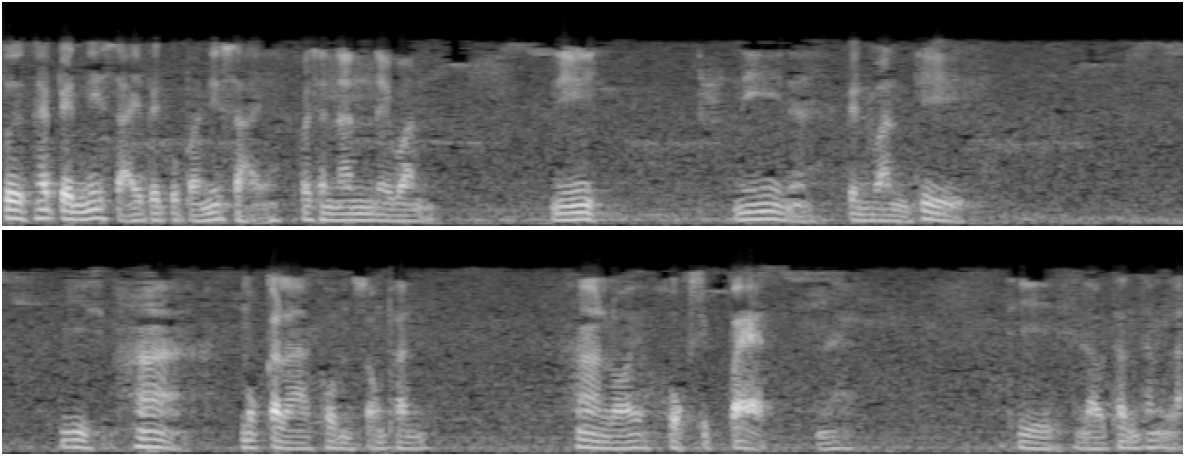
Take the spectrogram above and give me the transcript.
ฝึกให้เป็นนิสัยเป็นอุปนิสัย เพราะฉะนั้นในวันนี้นี้เนี่ยเป็นวันที่ยี่สิบห้ามกราคมสองพันห้าร้อยหกสิบแปดนะที่เราท่านทั้งหล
